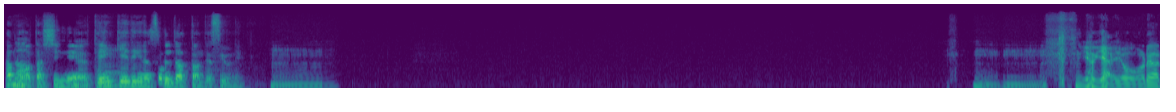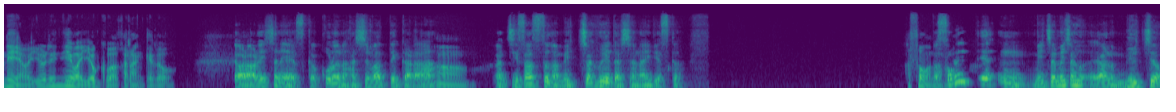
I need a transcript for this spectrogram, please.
多分な、私ね、典型うん。的なそれだったんですよね。うん いやいや、よ俺はね、よ俺にはよくわからんけど。だからあれじゃないですか、コロナ始まってから、うん。まあ自殺とかめっちゃ増えたじゃないですか。あ、そうなの？それって、うん、めちゃめちゃ、あの、めっちゃ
